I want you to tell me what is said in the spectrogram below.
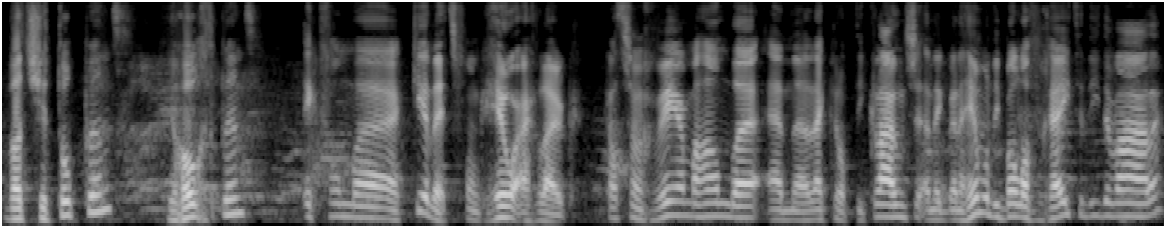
Wat is je toppunt? Je hoogtepunt? ik vond eh Kill It vond ik heel erg leuk. Had zo'n geweer in mijn handen en eh, lekker op die clowns. En ik ben helemaal die ballen vergeten die er waren.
